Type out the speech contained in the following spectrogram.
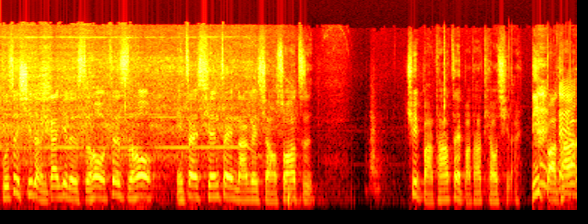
不是吸得很干净的时候，这时候你再先再拿个小刷子，去把它再把它挑起来。你把它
